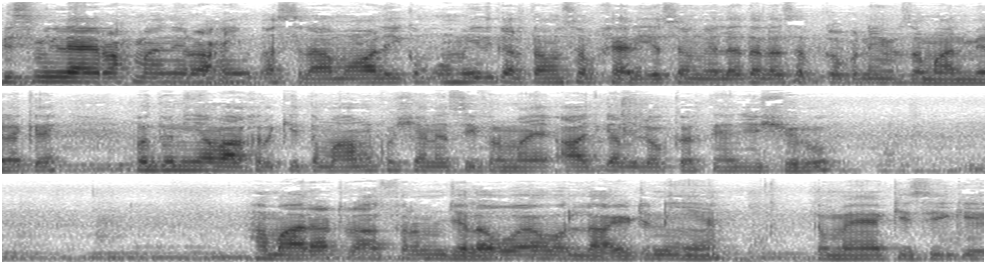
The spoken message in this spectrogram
बिसमीम अल्लाम उम्मीद करता हूँ सब खैरियत से होंगे। अल्लाह ताला सबको अपने ज़मान में रखे और दुनिया व आखिर की तमाम खुशियाँ नसीब फरमाए। आज का भी लोग करते हैं जी शुरू। हमारा ट्रांसफार्म जला हुआ है और लाइट नहीं है। तो मैं किसी के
